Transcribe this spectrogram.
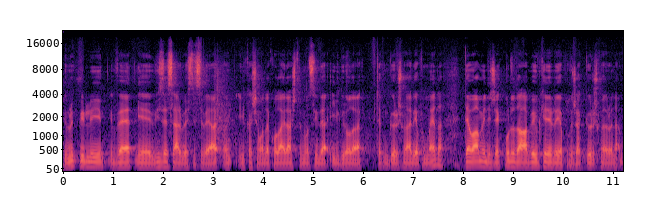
Gümrük Birliği ve e, vize serbestisi veya ilk aşamada kolaylaştırmasıyla ilgili olarak bir takım görüşmeler yapılmaya da devam edecek. Burada da AB ülkeleriyle yapılacak görüşmeler önemli.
